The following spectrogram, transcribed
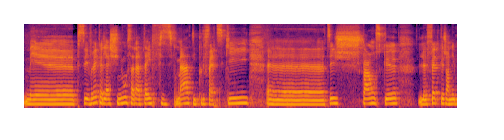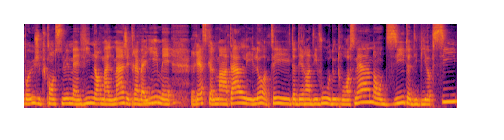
Mais euh, c'est vrai que de la chimio, ça l'atteint physiquement. T'es plus fatigué. Euh, tu sais, je pense que le fait que j'en ai pas eu, j'ai pu continuer ma vie normalement. J'ai travaillé, mais reste que le mental est là. Tu t'as des rendez-vous aux deux, trois semaines. On te dit, t'as des biopsies,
